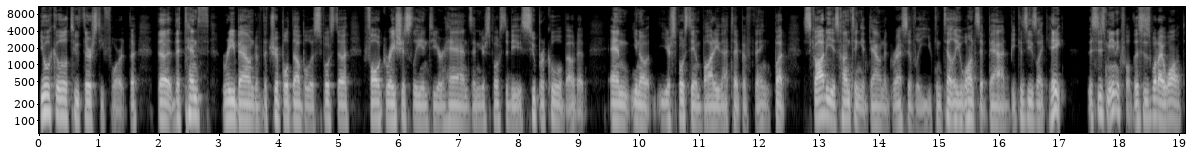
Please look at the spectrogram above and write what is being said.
you look a little too thirsty for it. The the the tenth rebound of the triple double is supposed to fall graciously into your hands, and you're supposed to be super cool about it. And you know you're supposed to embody that type of thing. But Scottie is hunting it down aggressively. You can tell he wants it bad because he's like, hey, this is meaningful. This is what I want.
